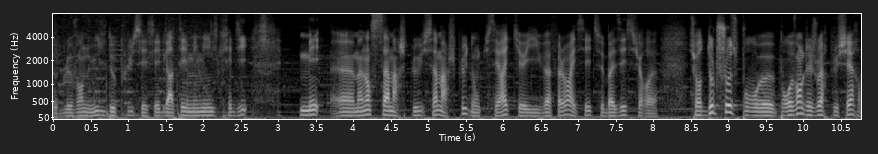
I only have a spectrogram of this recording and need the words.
de le, vendre 1000 de plus et essayer de gratter mes 1000 crédits mais euh, maintenant ça marche plus, ça marche plus, donc c'est vrai qu'il va falloir essayer de se baser sur, euh, sur d'autres choses pour, euh, pour revendre les joueurs plus chers,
